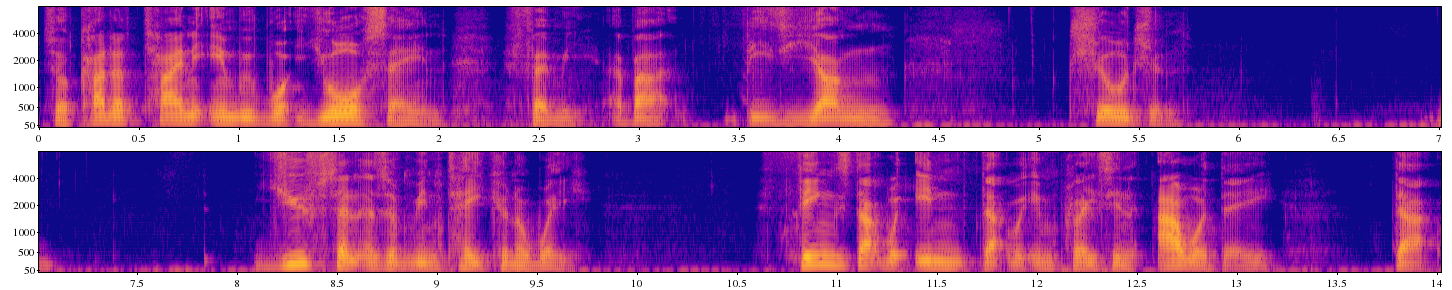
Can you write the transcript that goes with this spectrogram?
so kind of tying it in with what you're saying, Femi, about these young children. Youth centers have been taken away things that were in that were in place in our day that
